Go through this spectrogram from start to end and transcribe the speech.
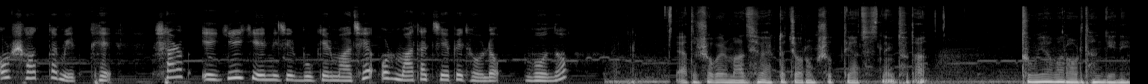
ওর সত্তা মিথ্যে। সারাপ এগিয়ে গিয়ে নিজের বুকের মাঝে ওর মাথা চেপে ধরলো, বলল এত সবের মাঝেও একটা চরম সত্যি আছে, স্নিগ্ধতা। তুমি আমার অর্ধাঙ্গিনী,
